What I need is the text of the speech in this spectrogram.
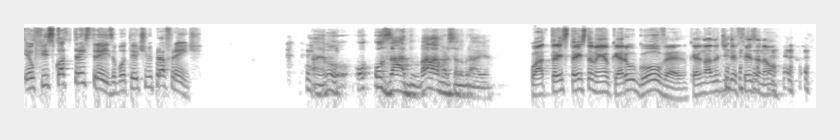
Eu fiz 4-3-3, eu botei o time pra frente. Ah, é, o- o- ousado. Vai lá, Marcelo Braga. 4-3-3 também. Eu quero o gol, velho. Não quero nada de defesa, não.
